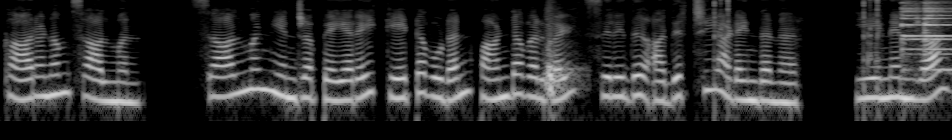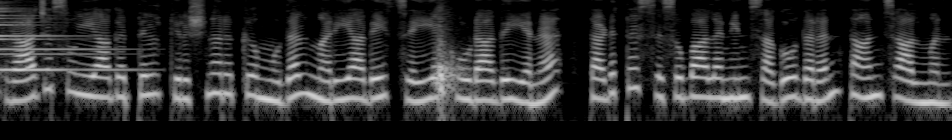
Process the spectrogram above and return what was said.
காரணம் சால்மன். சால்மன் என்ற பெயரை கேட்டவுடன் பாண்டவர்கள் சிறிது அதிர்ச்சி அடைந்தனர். ஏனென்றால் ராஜசூயாகத்தில் கிருஷ்ணருக்கு முதல் மரியாதை செய்யக்கூடாது என தடுத்த சிசுபாலனின் சகோதரன் தான் சால்மன்.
